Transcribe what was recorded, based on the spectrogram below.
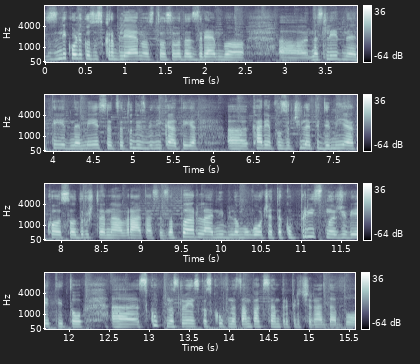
z nekoliko zaskrbljenostjo, seveda zrem v uh, naslednje tedne, mesece, tudi z vidika tega, uh, kar je povzročila epidemija, ko so družbena vrata se zaprla, ni bilo mogoče tako pristno živeti to uh, skupnost, slovensko skupnost, ampak sem prepričana, da bo.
